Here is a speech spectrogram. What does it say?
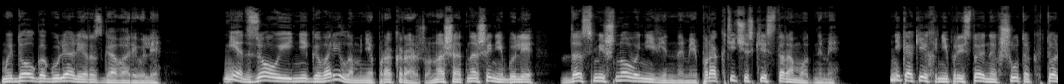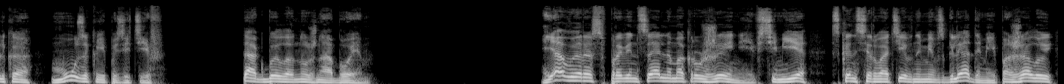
мы долго гуляли и разговаривали. Нет, Зоуи не говорила мне про кражу, наши отношения были до смешного невинными, практически старомодными. Никаких непристойных шуток, только музыка и позитив. Так было нужно обоим. Я вырос в провинциальном окружении, в семье с консервативными взглядами и, пожалуй,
